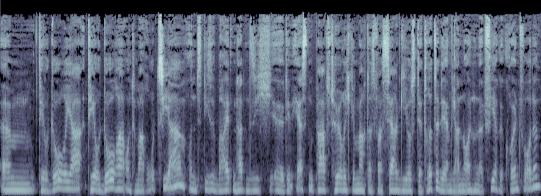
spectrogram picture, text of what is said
ähm, Theodoria, Theodora und Marozia. Und diese beiden hatten sich äh, den ersten Papst hörig gemacht. Das war Sergius III., der im Jahr 904 gekrönt wurde.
